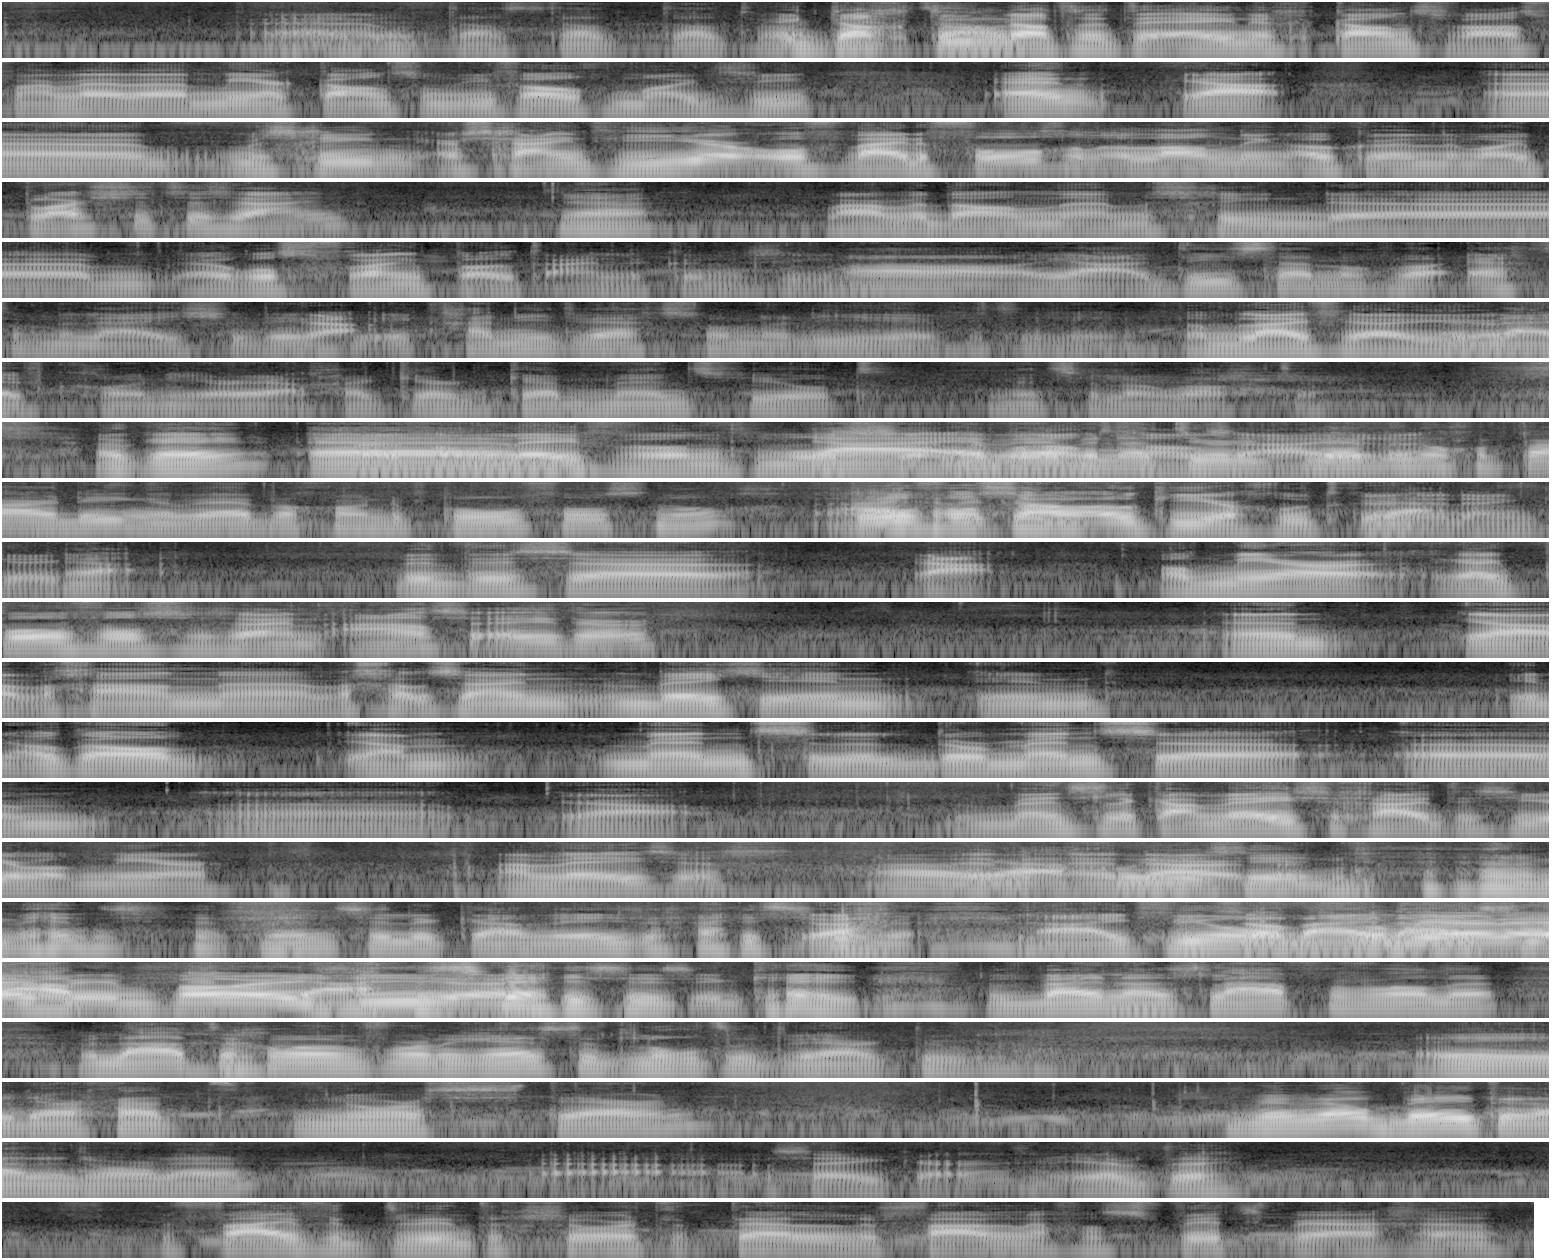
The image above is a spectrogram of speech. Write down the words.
Ehm, dat, dat, dat, Ik dacht toen al- dat het de enige kans was, maar we hebben meer kans om die vogel mooi te zien. En ja, eh, misschien er schijnt hier of bij de volgende landing ook een mooi plasje te zijn. Ja. Waar we dan eh, misschien de uh, Rosfranjepoot eindelijk kunnen zien. Oh ja, die staat nog wel echt op mijn lijstje. Ik, Ja. ik ga niet weg zonder die even te zien. Dan blijf jij Dan hier. blijf ik gewoon hier. Ja, ga ik keer een Camp Mansfield net zo lang wachten. Oké. Ga je van ehm, het leven van het mos ja, en en we hebben natuurlijk we hebben nog een paar dingen. We hebben gewoon de polvos nog. Polvos zou een- ook hier goed kunnen, Ja. denk ik. Ja, Dit is, eh, ja, wat meer... Kijk, polvossen zijn aaseters. En ja, we, gaan, eh, we gaan, zijn een beetje in, in, in ook wel ja, mensen, door mensen ehm, eh, ja, de menselijke aanwezigheid is hier wat meer aanwezig. Oh En- ja, en goede daar- zin. Mens, menselijke aanwezigheid. Ja. Ja, ik Ik viel al zat- bijna in slaap. even in poëzie. ja, eh, jezus, oké. Ik was bijna in slaap gevallen. We laten gewoon voor de rest het lot het werk doen. Hé, hey, daar gaat Noordstern. Ik ben wel beter aan het worden, hè? Ja, zeker. Je hebt de, de 25 soorten tellende fauna van Spitsbergen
